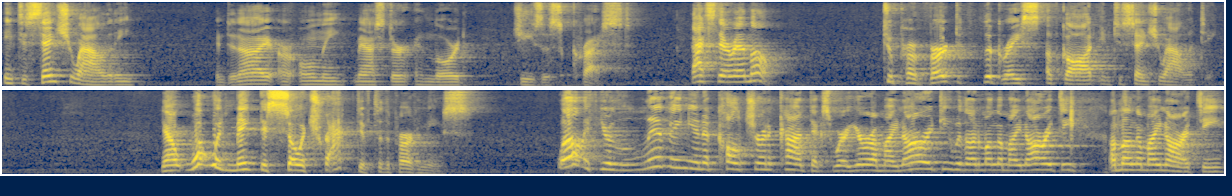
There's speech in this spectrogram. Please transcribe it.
into sensuality and deny our only Master and Lord Jesus Christ. That's their MO to pervert the grace of God into sensuality. Now, what would make this so attractive to the Pergamese? Well, if you're living in a culture and a context where you're a minority with among a minority among a minority,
